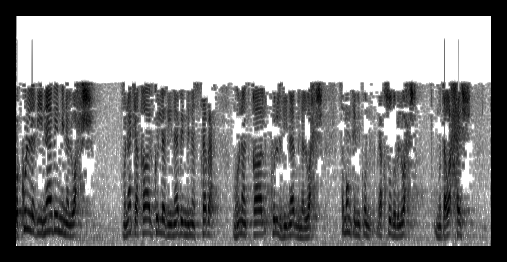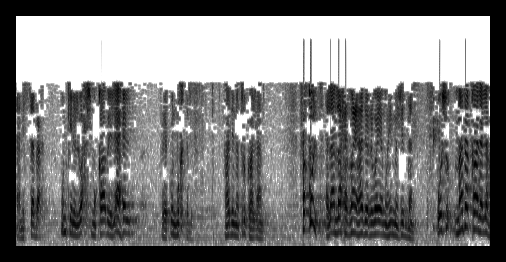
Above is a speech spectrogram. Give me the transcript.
وكل ذي ناب من الوحش. هناك قال كل ذي ناب من السبع وهناك قال كل ذي ناب من الوحش. فممكن يكون يقصد بالوحش متوحش يعني السبع. ممكن الوحش مقابل الأهل فيكون مختلف. هذه نتركها الآن. فقلت الآن لاحظ معي هذه الرواية مهمة جدا. ماذا قال له؟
